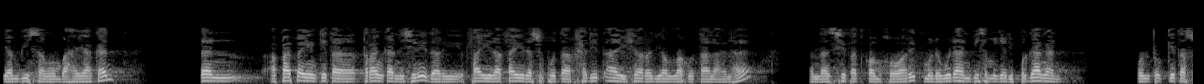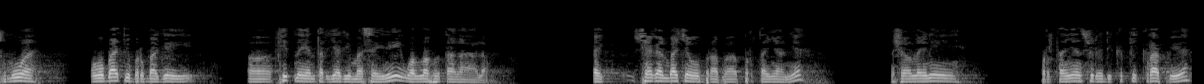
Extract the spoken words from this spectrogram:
yang bisa membahayakan dan apa-apa yang kita terangkan di sini dari faidah-faidah seputar hadits Aisyah radhiyallahu taala anha tentang sifat kaum khawarij mudah-mudahan bisa menjadi pegangan untuk kita semua mengobati berbagai uh, fitnah yang terjadi masa ini wallahu taala alam. Baik, saya akan baca beberapa pertanyaan ya. Masya Allah ini pertanyaan sudah diketik rapi ya.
